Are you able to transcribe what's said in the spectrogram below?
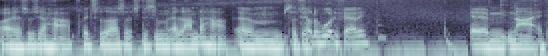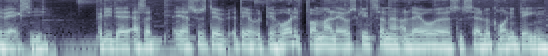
og jeg synes, jeg har fritid også, altså, ligesom alle andre har. Øhm, så det, så er du hurtigt færdig? øhm, nej, det vil jeg ikke sige. Fordi det, altså, jeg synes, det, det, er- det er hurtigt for mig at lave skitserne og lave øh, sådan selve grundideen.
